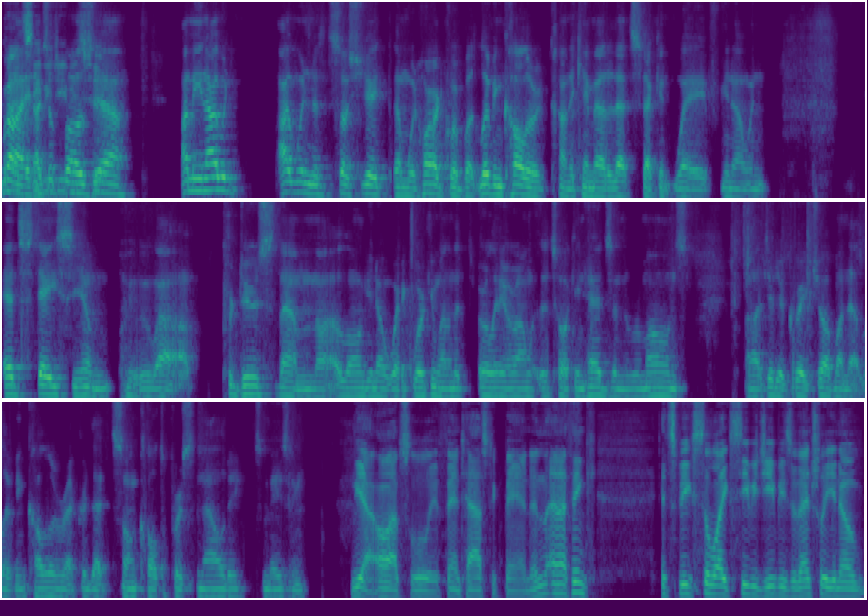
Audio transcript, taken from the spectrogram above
Right, I suppose, too. yeah. I mean, I would, I wouldn't associate them with hardcore, but Living Colour kind of came out of that second wave, you know, and Ed Stasium, who uh, produced them uh, along, you know, like working on the earlier on with the Talking Heads and the Ramones, uh, did a great job on that Living Colour record. That song called to Personality. It's amazing. Yeah. Oh, absolutely. A fantastic band. And, and I think it speaks to like CBGB's eventually, you know,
